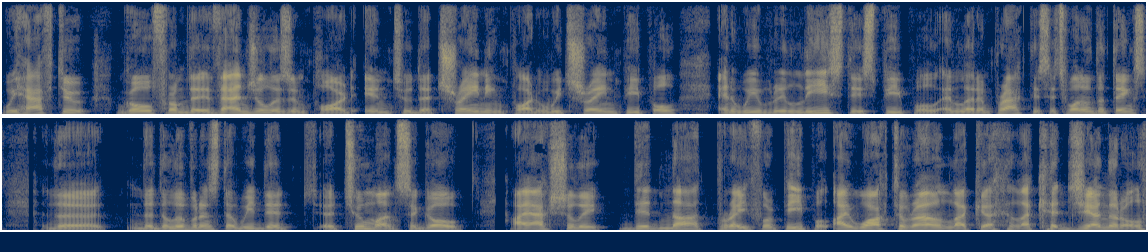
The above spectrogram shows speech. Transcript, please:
We have to go from the evangelism part into the training part where we train people and we release these people and let them practice. It's one of the things, the, the deliverance that we did uh, two months ago I actually did not pray for people. I walked around like a like a general,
